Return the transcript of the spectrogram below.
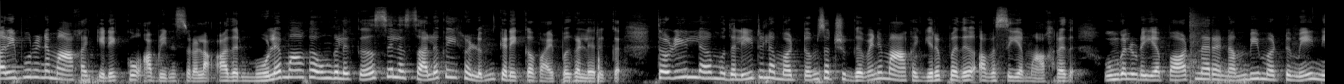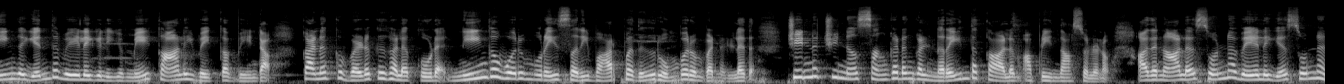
பரிபூர்ணமாக கிடைக்கும் அப்படின்னு சொல்லலாம். அதன் மூலமாக உங்களுக்கு சில சலுகைகளும் கிடைக்க வாய்ப்புகள் இருக்கு. தொழிலில் முதலீட்டில் மட்டும் மட்டும் சற்று கவனமாக இருப்பது அவசியமாகிறது. உங்களுடைய பார்ட்னரை நம்பி மட்டுமே நீங்கள் எந்த வேலையிலையுமே காலை வைக்க வேண்டாம். கணக்கு வழக்குகளை கூட நீங்கள் ஒரு முறை சரி பார்ப்பது ரொம்ப ரொம்ப நல்லது. சின்ன சின்ன சங்கடங்கள் நிறைந்த காலம் அப்படின்னு தான் சொல்லணும். அதனால் சொன்ன வேலையை சொன்ன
